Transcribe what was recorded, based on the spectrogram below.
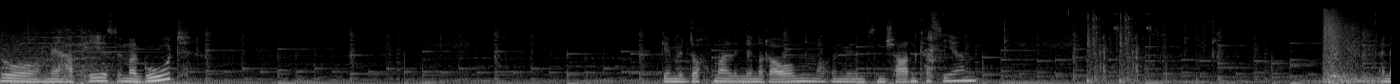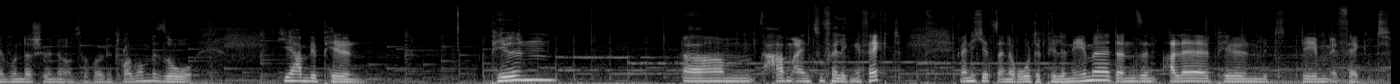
So, mehr HP ist immer gut. Jetzt gehen wir doch mal in den Raum, auch wenn wir ein bisschen Schaden kassieren. Eine wunderschöne und verfolgte Trollbombe. So, hier haben wir Pillen. Pillen ähm, haben einen zufälligen Effekt. Wenn ich jetzt eine rote Pille nehme, dann sind alle Pillen mit dem Effekt,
